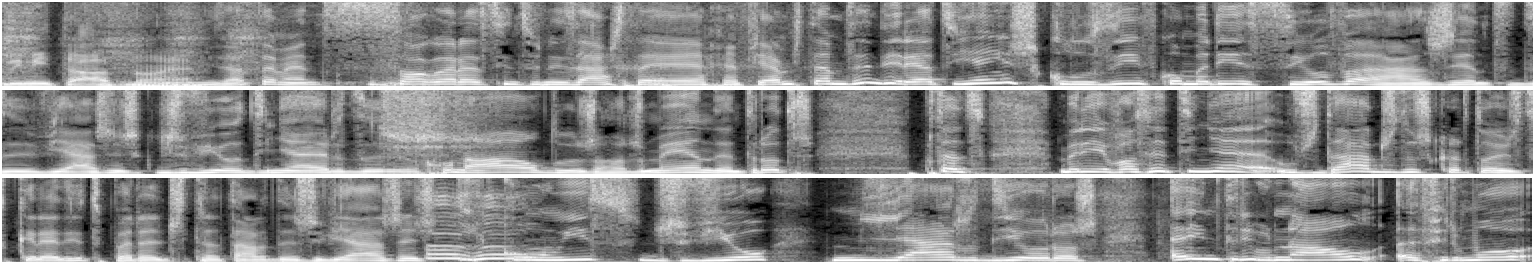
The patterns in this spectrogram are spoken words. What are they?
limitado, não é? Exatamente. Se só agora sintonizaste a RFM, estamos em direto e em exclusivo com Maria Silva, a agente de viagens que desviou dinheiro de Ronaldo, Jorge Mendes, entre outros. Portanto, Maria, você tinha os dados dos cartões de crédito para lhes tratar das viagens e com isso desviou milhares de euros. Em tribunal afirmou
